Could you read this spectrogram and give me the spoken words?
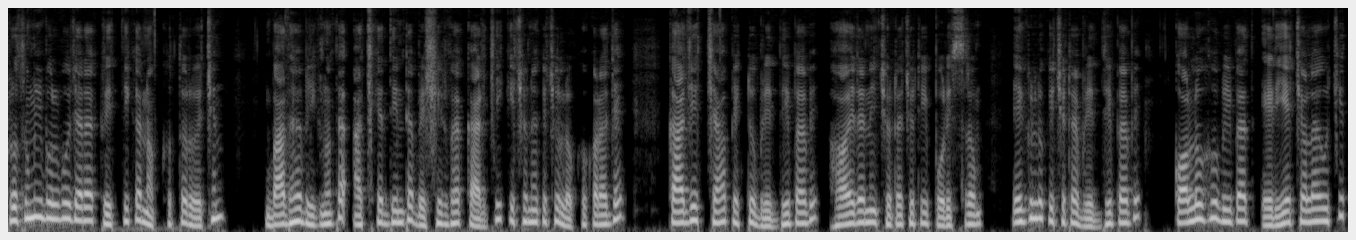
প্রথমেই বলব যারা কৃত্তিকা নক্ষত্র রয়েছেন, বাধা বিঘ্নতা আজকের দিনটা বেশিরভাগ কার্যেই কিছু না কিছু লক্ষ্য করা যায়। কাজের চাপ একটু বৃদ্ধি পাবে, হয়রানি, ছোটাছুটি, পরিশ্রম, এগুলো কিছুটা বৃদ্ধি পাবে। কলহ বিবাদ এড়িয়ে চলা উচিত,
